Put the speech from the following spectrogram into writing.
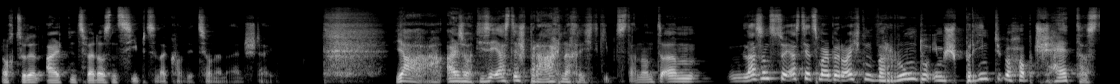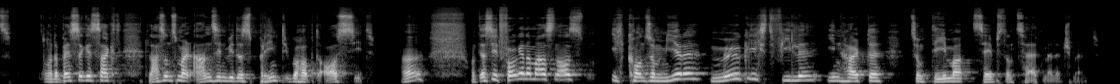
noch zu den alten 2017er Konditionen einsteigen. Ja, also diese erste Sprachnachricht gibt's dann. Und ähm, lass uns zuerst jetzt mal beleuchten, warum du im Sprint überhaupt scheiterst. Oder besser gesagt, lass uns mal ansehen, wie das Sprint überhaupt aussieht. Und das sieht folgendermaßen aus. Ich konsumiere möglichst viele Inhalte zum Thema Selbst- und Zeitmanagement.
